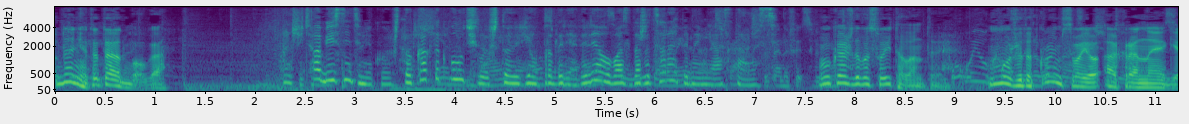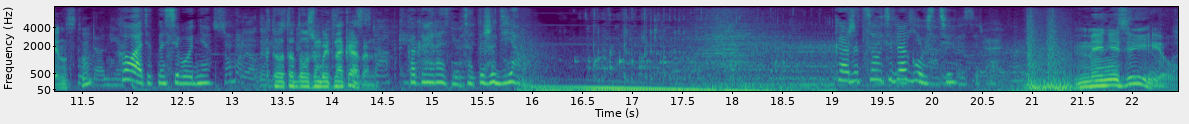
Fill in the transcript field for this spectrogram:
Да нет, это от Бога. Объясните мне кое-что. Как так получилось, что ее продырявили, а у вас даже царапины не осталось? У каждого свои таланты. Может, откроем свое охранное агентство? Хватит на сегодня. Кто-то должен быть наказан. Какая разница, ты же дьявол. Кажется, у тебя гости. Менезиил.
